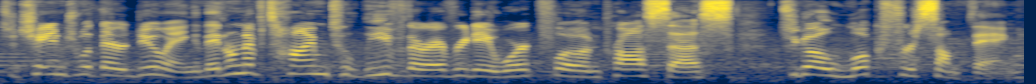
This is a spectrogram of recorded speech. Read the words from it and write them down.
to change what they're doing. They don't have time to leave their everyday workflow and process to go look for something.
